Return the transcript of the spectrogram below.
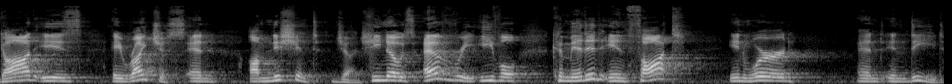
God is a righteous and omniscient judge. He knows every evil committed in thought, in word, and in deed.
